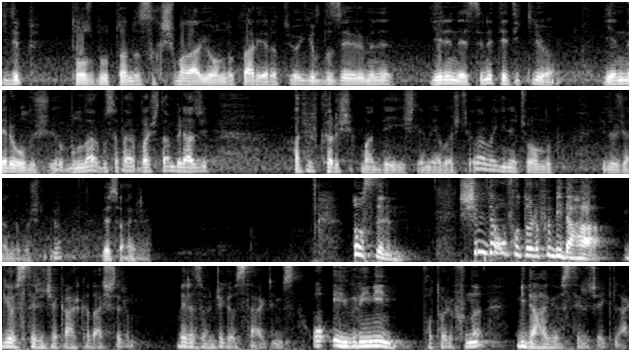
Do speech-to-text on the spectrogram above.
gidip toz bulutlarında sıkışmalar, yoğunluklar yaratıyor. Yıldız evriminin yeni neslini tetikliyor. Yenileri oluşuyor. Bunlar bu sefer baştan birazcık hafif karışık maddeyi işlemeye başlıyorlar ama yine çoğunluk hidrojenle başlıyor vesaire. Dostlarım, şimdi o fotoğrafı bir daha gösterecek arkadaşlarım. Biraz önce gösterdiğimiz o evrenin fotoğrafını bir daha gösterecekler.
